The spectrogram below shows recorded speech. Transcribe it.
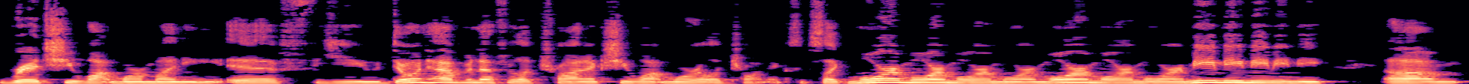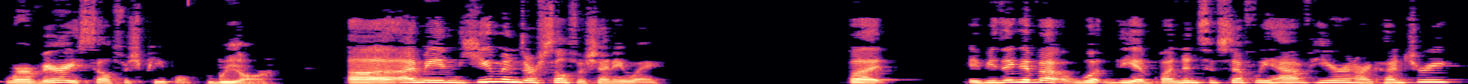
rich, you want more money. If you don't have enough electronics, you want more electronics. It's like more and more and more and more and more and more and more. Me, me, me, me, me. Um, we're very selfish people. We are. Uh, I mean, humans are selfish anyway. But if you think about what the abundance of stuff we have here in our country,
